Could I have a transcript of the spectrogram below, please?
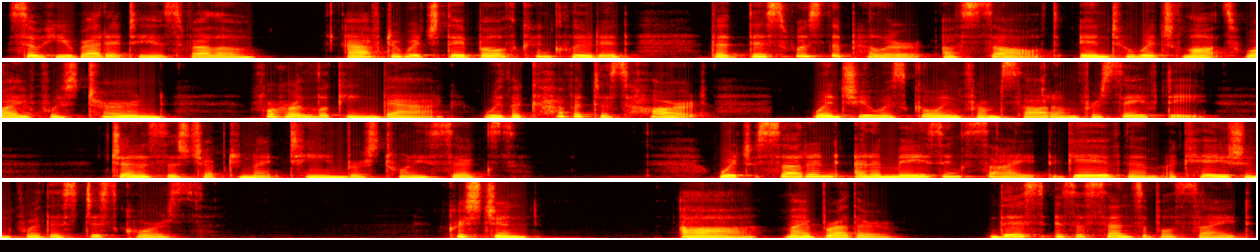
So he read it to his fellow, after which they both concluded that this was the pillar of salt into which Lot's wife was turned, for her looking back, with a covetous heart, when she was going from Sodom for safety. Genesis chapter 19, verse 26. Which sudden and amazing sight gave them occasion for this discourse. Christian. Ah, my brother, this is a sensible sight.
